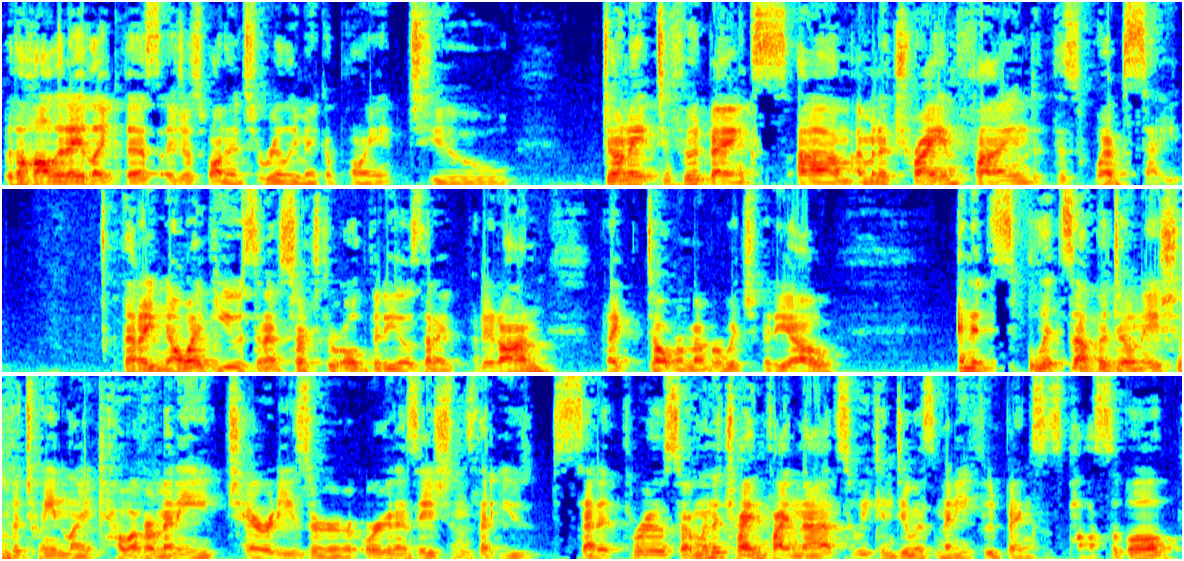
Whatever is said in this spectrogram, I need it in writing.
with a holiday like this, I just wanted to really make a point to donate to food banks. Um, I'm going to try and find this website that I know I've used and I've searched through old videos that I put it on, but I don't remember which video. And it splits up a donation between like however many charities or organizations that you set it through. So I'm going to try and find that so we can do as many food banks as possible.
